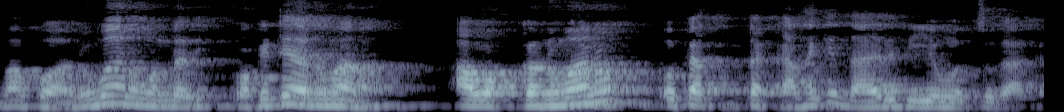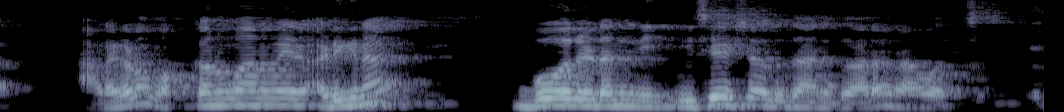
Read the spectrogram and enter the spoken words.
మాకు అనుమానం ఉన్నది. ఒకటే అనుమానం. ఆ ఒక్క అనుమానం ఒక పెద్ద కథకి దారి తీయవచ్చుగాక అడగడం ఒక్క అనుమానమే. అడిగినా బోలెడన్ని విశేషాలు దాని ద్వారా రావచ్చు.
